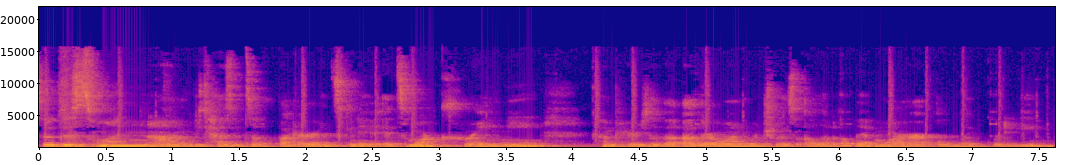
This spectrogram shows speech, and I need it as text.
So this one, um, because it's a butter, it's gonna it's more creamy compared to the other one, which was a little bit more liquidy.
